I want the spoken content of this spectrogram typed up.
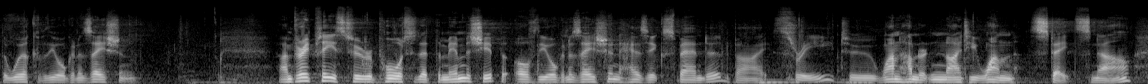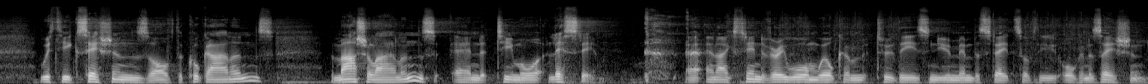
the work of the organisation. I'm very pleased to report that the membership of the organisation has expanded by three to 191 states now, with the accessions of the Cook Islands, the Marshall Islands, and Timor-Leste. Uh, and I extend a very warm welcome to these new member states of the organisation.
